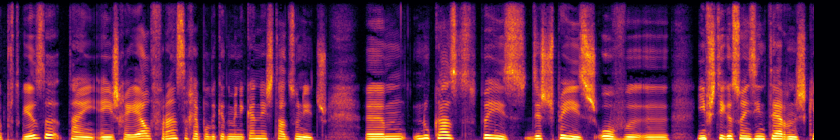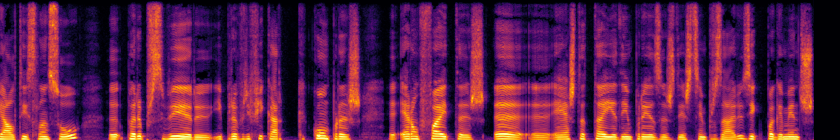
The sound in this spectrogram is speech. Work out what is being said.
a portuguesa, tem em Israel, França, República Dominicana e Estados Unidos. Um, no caso de países, destes países, houve uh, investigações internas que a Altice lançou uh, para perceber e para verificar que compras eh, eram feitas a, a, esta teia de empresas destes empresários e que pagamentos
